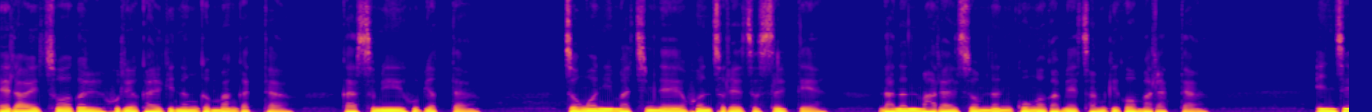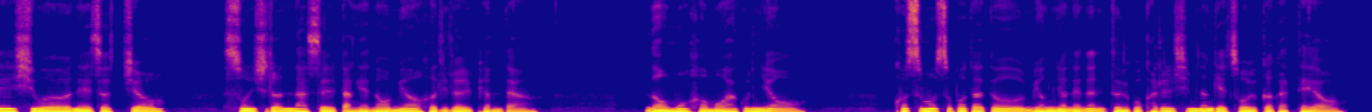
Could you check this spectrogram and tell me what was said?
에라의 추억을 후려 갈기는 것만 같아 가슴이 후볐다. 정원이 마침내 혼철해졌을 때 나는 말할 수 없는 공허감에 잠기고 말았다. 인제 시원해졌죠? 순실은 낯을 땅에 놓으며 허리를 편다. 너무 허무하군요. 코스모스보다도 명년에는 들국화를 심는 게 좋을 것 같아요.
